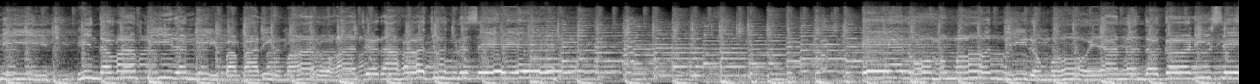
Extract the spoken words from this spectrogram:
પીરની હિંદવા પીરની બાબારી મારો હાજરા હજુર છે. એ રોમ મંદિર આનંદ ગડી છે.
